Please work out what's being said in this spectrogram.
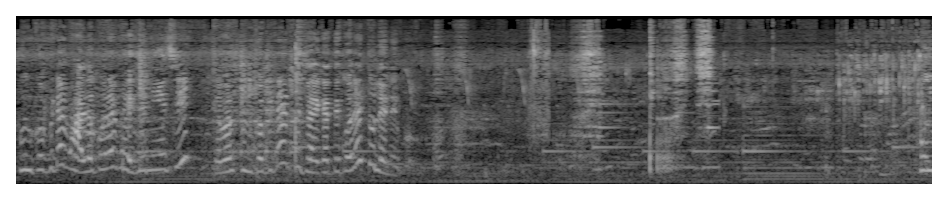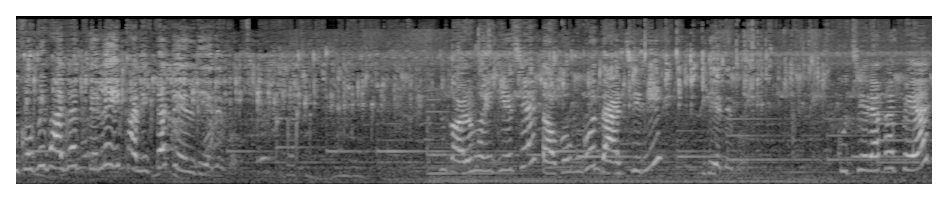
ফুলকপিটা ভালো করে ভেজে নিয়েছি, এবার ফুলকপিটা একটা জায়গাতে করে তুলে নেব। ফুলকপি ভাজার তেলে এই খানিকটা তেল দিয়ে দেবো। গরম হয়ে গিয়েছে, লবঙ্গ, দারচিনি দিয়ে দেবো। কুচিয়ে রাখা পেঁয়াজ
